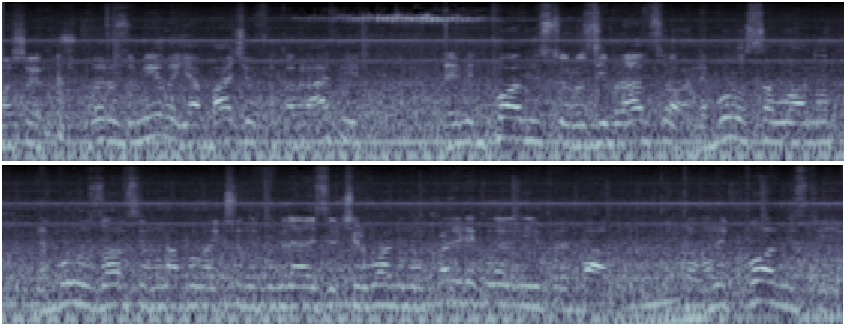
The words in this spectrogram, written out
машину. Щоб ви розуміли, я бачив фотографії, де він повністю розібрав цього. Не було салону, не було зовсім. Вона була, якщо не помиляюся, в червоному кольорі, коли він її придбав. Тобто вони повністю її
